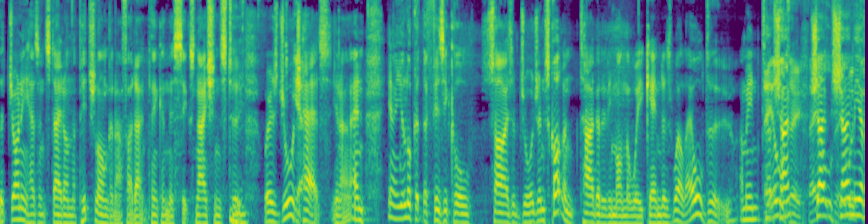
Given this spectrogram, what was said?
that Johnny hasn't stayed on the pitch long enough, I don't think, in this Six Nations too. Mm. Whereas George yeah. has, you know, and you know, you look at the physical size of George, and Scotland targeted him on the weekend as well. They all do. I mean, they show, all do. Show, show me a,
